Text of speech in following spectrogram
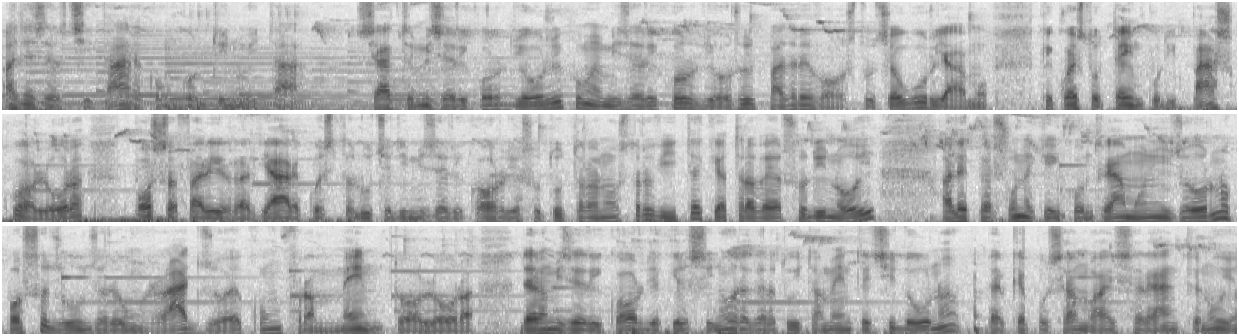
ad esercitare con continuità. Siate misericordiosi come è misericordioso il Padre vostro. Ci auguriamo che questo tempo di Pasqua allora possa far irradiare questa luce di misericordia su tutta la nostra vita e che attraverso di noi alle persone che incontriamo ogni giorno possa giungere un raggio, ecco un frammento allora della misericordia che il Signore gratuitamente ci dona perché possiamo essere anche noi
